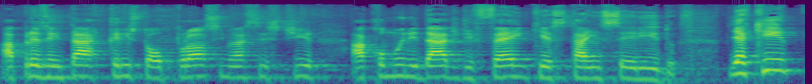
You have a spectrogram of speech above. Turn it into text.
apresentar Cristo ao próximo e assistir à comunidade de fé em que está inserido. E aqui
